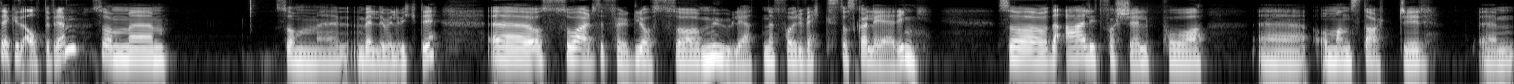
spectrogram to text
trekkes alltid frem som, eh, som eh, veldig, veldig viktig. Eh, og så er det selvfølgelig også mulighetene for vekst og skalering. Så det er litt forskjell på eh, om man starter en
